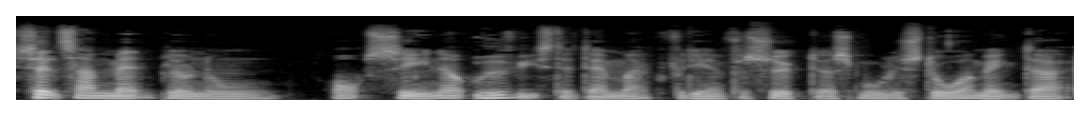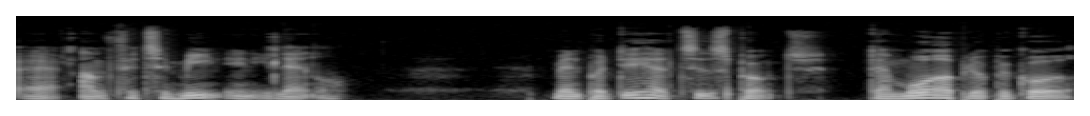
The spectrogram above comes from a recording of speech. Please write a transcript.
Selv samme mand blev nogle år senere udvist af Danmark, fordi han forsøgte at smule store mængder af amfetamin ind i landet. Men på det her tidspunkt, da mordet blev begået,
